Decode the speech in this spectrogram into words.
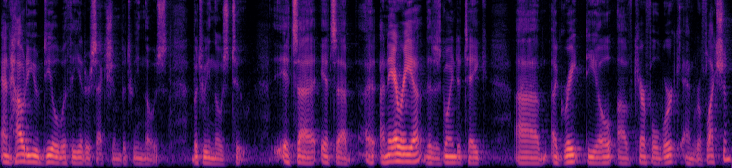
And how do you deal with the intersection between those between those two? It's a it's a, a an area that is going to take uh, a great deal of careful work and reflection,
